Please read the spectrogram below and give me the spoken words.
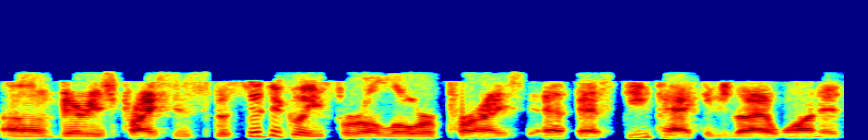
uh, various prices specifically for a lower priced FSD package that I wanted.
